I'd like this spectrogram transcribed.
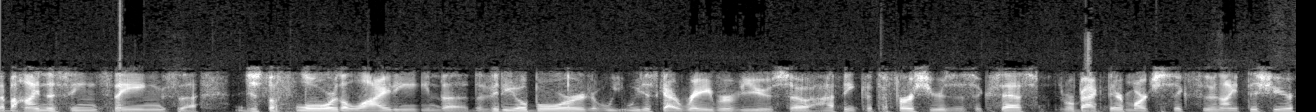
the behind the scenes things, uh, just the floor, the lighting, the the video board. We we just got rave reviews. So I think that the first year is a success. We're back there March 6th to the 9th this year.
